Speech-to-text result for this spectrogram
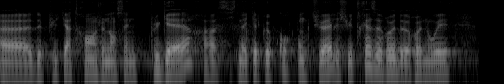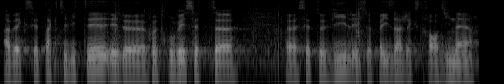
Euh, depuis quatre ans, je n'enseigne plus guère, euh, si ce n'est quelques cours ponctuels, et je suis très heureux de renouer avec cette activité et de retrouver cette, euh, cette ville et ce paysage extraordinaire.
